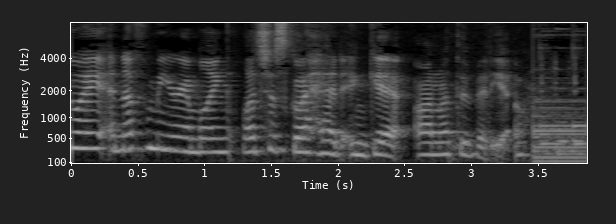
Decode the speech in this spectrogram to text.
Anyway, enough of me rambling. Let's just go ahead and get on with the video.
